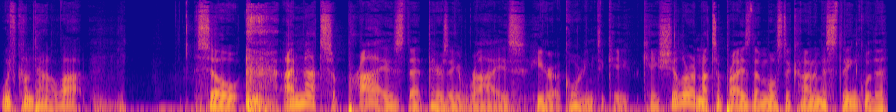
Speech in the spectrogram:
we've come down a lot. So I'm not surprised that there's a rise here, according to Case Shiller. I'm not surprised that most economists think, with a,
